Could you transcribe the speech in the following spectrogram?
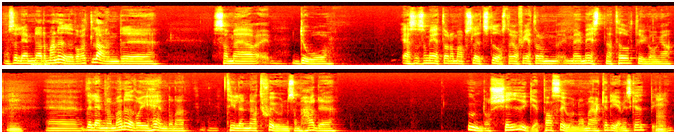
Och så lämnade man över ett land eh, som är då... Alltså som är ett av de absolut största i Afrika, ett av de med mest naturtillgångar. Mm. Eh, det lämnar man över i händerna till en nation som hade under 20 personer med akademisk utbildning. Mm.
